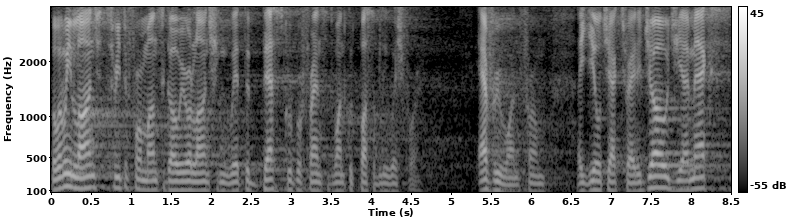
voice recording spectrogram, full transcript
But when we launched three to four months ago, we were launching with the best group of friends that one could possibly wish for. Everyone from a Yield Yak, Trader Joe, GMX,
